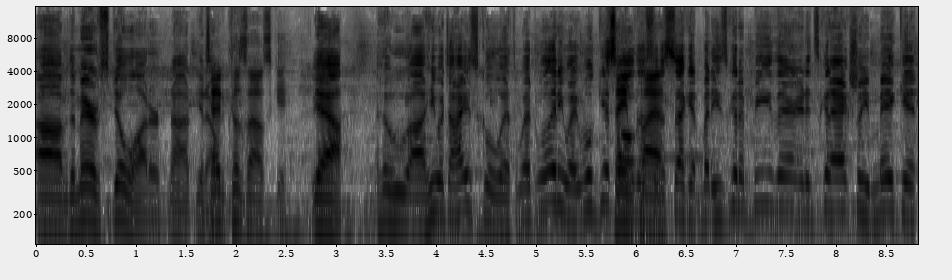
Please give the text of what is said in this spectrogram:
um, the mayor of Stillwater, not you know, Ted Kozlowski. yeah, who uh, he went to high school with. Well, anyway, we'll get to Same all this in a second. But he's going to be there, and it's going to actually make it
